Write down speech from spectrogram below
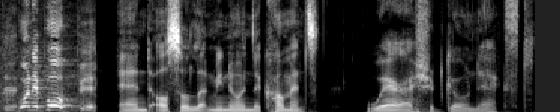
Buone poppe! And also let me know in the comments where I should go next.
